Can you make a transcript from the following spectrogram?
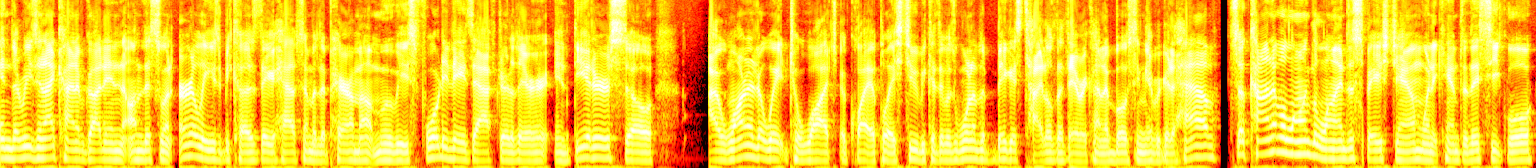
And the reason I kind of got in on this one early is because they have some of the Paramount movies 40 days after they're in theaters. So I wanted to wait to watch A Quiet Place 2 because it was one of the biggest titles that they were kind of boasting they were going to have. So, kind of along the lines of Space Jam when it came to this sequel,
